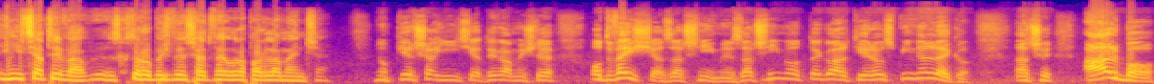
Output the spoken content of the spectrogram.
inicjatywa, z którą byś wyszedł w Europarlamencie? No pierwsza inicjatywa, myślę, od wejścia zacznijmy. Zacznijmy od tego Altiero Spinellego. Znaczy, albo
